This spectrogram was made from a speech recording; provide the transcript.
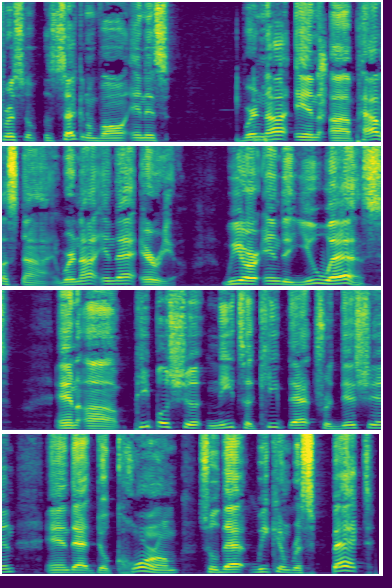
first, of, second of all, and it's we're not in uh, Palestine. We're not in that area. We are in the U.S and uh, people should need to keep that tradition and that decorum so that we can respect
